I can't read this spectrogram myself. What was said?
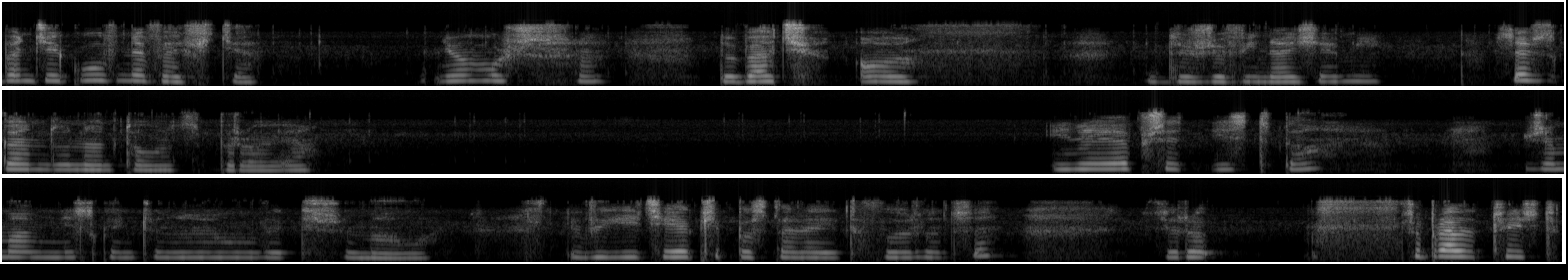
Będzie główne wejście. Nie muszę dbać o drzwi na ziemi ze względu na tą zbroję. I najlepsze jest to, że mam nieskończoną wytrzymałość. Widzicie, jak się postarali twórcy? Zro... Co prawda to jest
